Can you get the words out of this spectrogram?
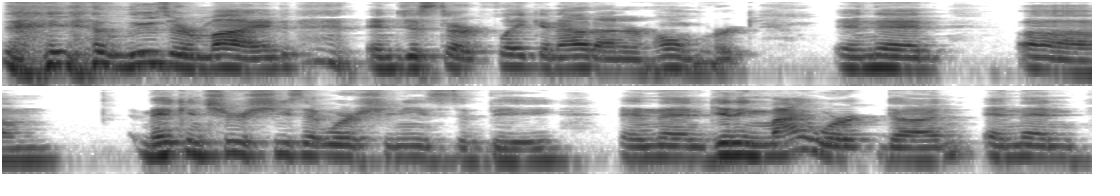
lose her mind and just start flaking out on her homework and then um, making sure she's at where she needs to be and then getting my work done and then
